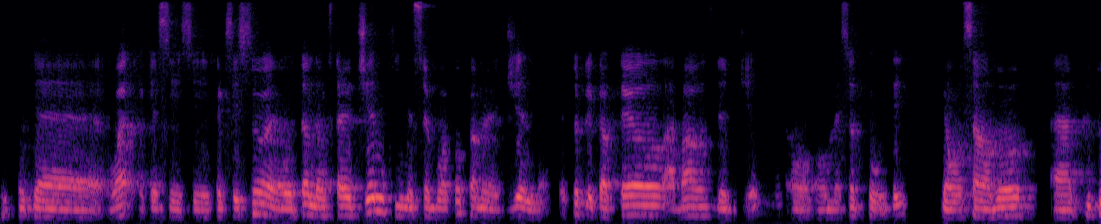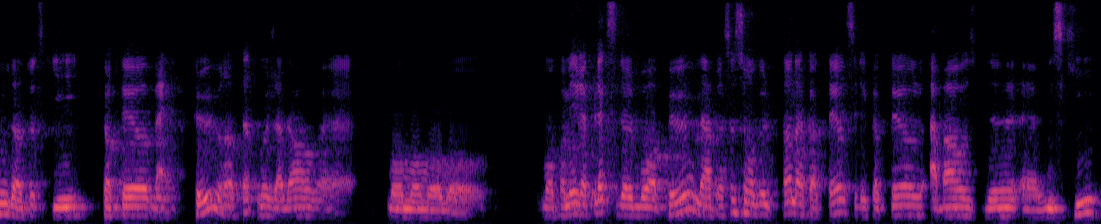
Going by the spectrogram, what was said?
Que, ouais, c'est, ça, automne. Donc, c'est un gin qui ne se boit pas comme un gin. Tous les cocktails à base de gin, on, met ça de côté. Et on s'en va euh, plutôt dans tout ce qui est cocktail ben, pur, en fait. Moi, j'adore euh, mon, mon, mon, premier réflexe, c'est de le boire pur. Mais après ça, si on veut le prendre en cocktail, c'est des cocktails à base de euh, whisky,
